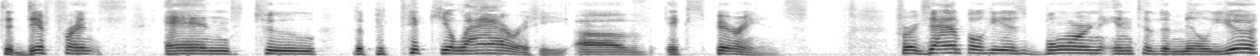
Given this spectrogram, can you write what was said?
to difference and to the particularity of experience. For example, he is born into the milieu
